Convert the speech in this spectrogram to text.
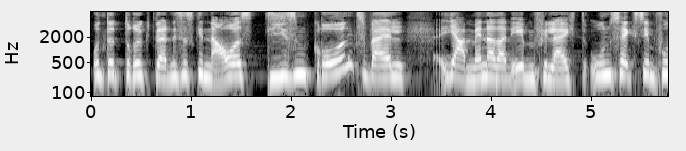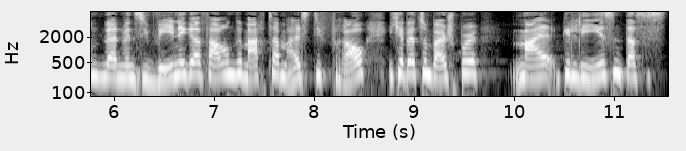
unterdrückt werden? Ist es genau aus diesem Grund, weil ja Männer dann eben vielleicht unsexy empfunden werden, wenn sie weniger Erfahrung gemacht haben als die Frau? Ich habe ja zum Beispiel mal gelesen, dass es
